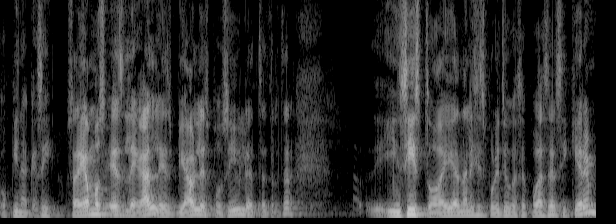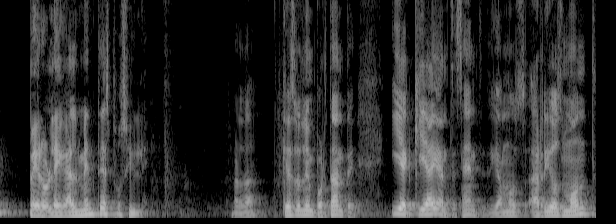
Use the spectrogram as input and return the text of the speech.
opina que sí. O sea, digamos, es legal, es viable, es posible, etcétera, etcétera. Insisto, hay análisis político que se puede hacer si quieren, pero legalmente es posible, ¿verdad? Que eso es lo importante. Y aquí hay antecedentes. Digamos, a Ríos Montt,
